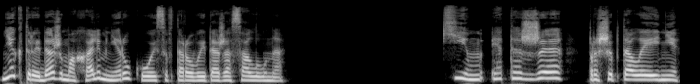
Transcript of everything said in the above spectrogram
Некоторые даже махали мне рукой со второго этажа салуна. «Ким, это же...» — прошептала Энни.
